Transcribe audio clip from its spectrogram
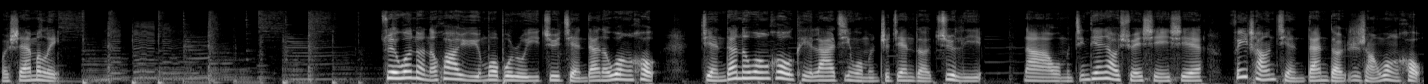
我是 Emily。最温暖的话语，莫不如一句简单的问候。简单的问候可以拉近我们之间的距离。那我们今天要学习一些非常简单的日常问候。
